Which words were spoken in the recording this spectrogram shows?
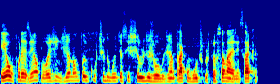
eu, por exemplo, hoje em dia não tô curtindo muito esse estilo de jogo, de entrar com múltiplos personagens, saca?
